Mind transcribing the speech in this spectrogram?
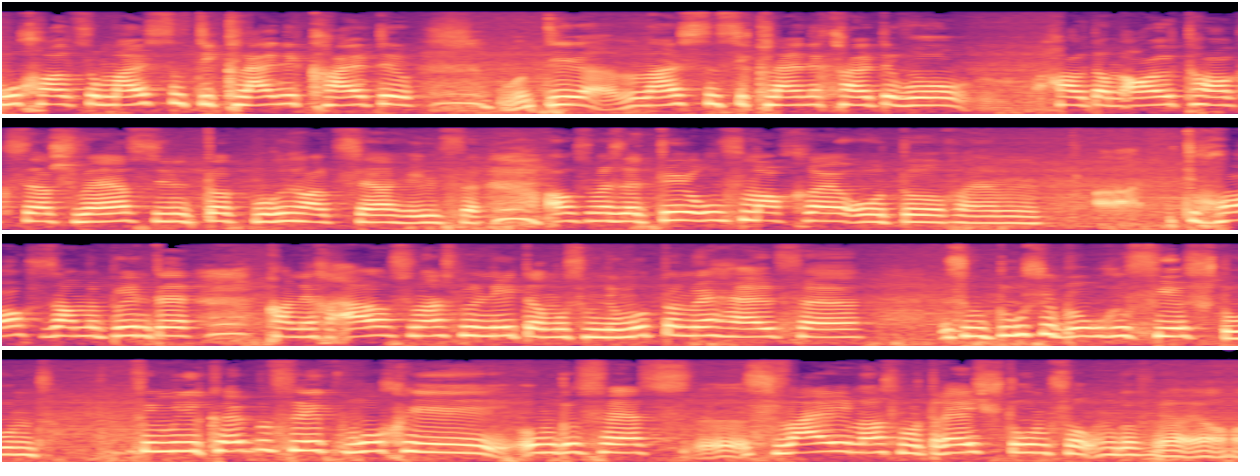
brauche halt so meistens die Kleinigkeiten, die, meistens die Kleinigkeiten, die halt am Alltag sehr schwer sind, dort brauche ich halt sehr Hilfe. Also wenn ich eine Tür aufmachen oder ähm, die Haare zusammenbinden, kann ich auch zum Beispiel nicht, da muss meine Mutter mir helfen. Zum Duschen brauche ich vier Stunden. Für meine Körperpflege brauche ich ungefähr zwei, manchmal drei Stunden so ungefähr, ja.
